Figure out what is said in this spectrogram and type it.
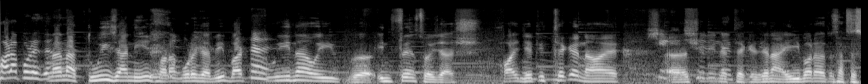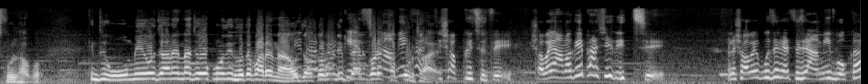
ধরা পড়ে যায়। না না তুই জানিস ধরা পড়ে যাবি বাট হ্যাঁ। তুই না ওই ইনফ্লুয়েন্স হয়ে যাস। হয় জেটির থেকে না হয় শিরিনের থেকে। যে না এইবার হয়তো সাকসেসফুল হব। কিন্তু ও মেয়েও জানে না যে ও কোনোদিন হতে পারে না। ও যতবারই প্ল্যান করে কাপড় খায়। সবকিছুতে। সবাই আমাকেই ফাঁসি দিচ্ছে। মানে সবাই বুঝে গেছে যে আমি বোকা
